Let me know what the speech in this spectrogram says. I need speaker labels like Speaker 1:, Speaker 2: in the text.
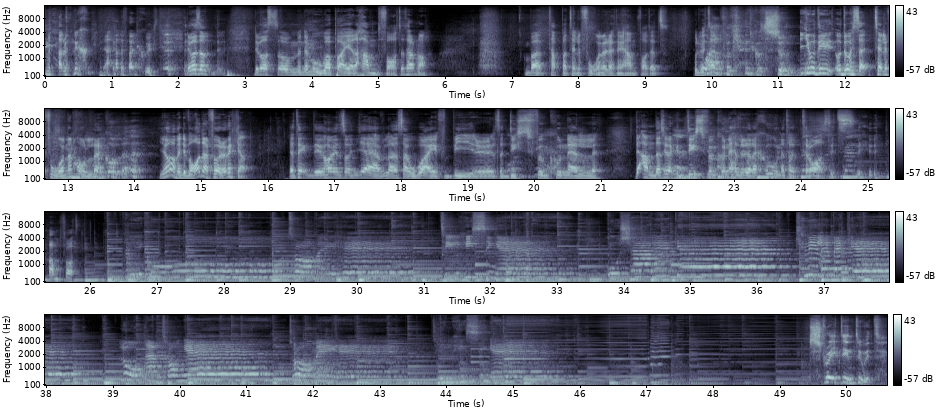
Speaker 1: det, hade varit, sjukt. det hade varit sjukt. Det var som, det var som när Moa pajade handfatet häromdagen. Bara tappade telefonen rätt ner i handfatet. Och du vet,
Speaker 2: Och
Speaker 1: så här-
Speaker 2: han får inte gått sönder.
Speaker 1: Jo, det, och då är så här, telefonen håller.
Speaker 2: Kolla eller?
Speaker 1: Ja, men det var där förra veckan. Jag tänkte, det har en sån jävla så här wife-beater, eller så här dysfunktionell... Det andas ju verkligen dysfunktionell relation att ha ett trasigt handfat.
Speaker 2: Straight into it.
